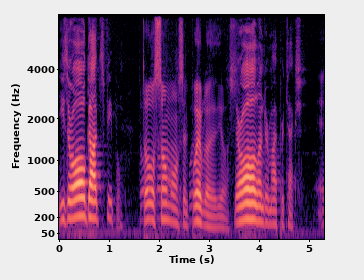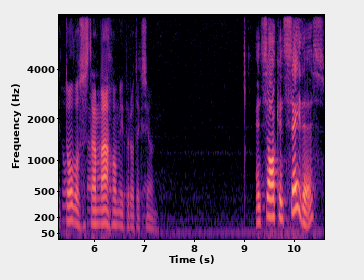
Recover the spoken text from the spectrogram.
These are all God's people. Todos somos el pueblo de Dios. They're all under my protection. Eh, Todos están bajo mi protección. And Saul can say this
